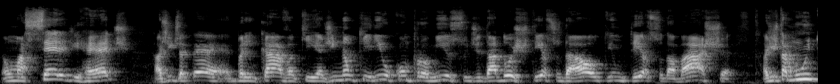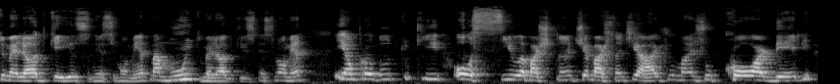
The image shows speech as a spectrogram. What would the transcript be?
uma série de heads. A gente até brincava que a gente não queria o compromisso de dar dois terços da alta e um terço da baixa. A gente está muito melhor do que isso nesse momento, mas muito melhor do que isso nesse momento. E é um produto que oscila bastante, é bastante ágil, mas o core dele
